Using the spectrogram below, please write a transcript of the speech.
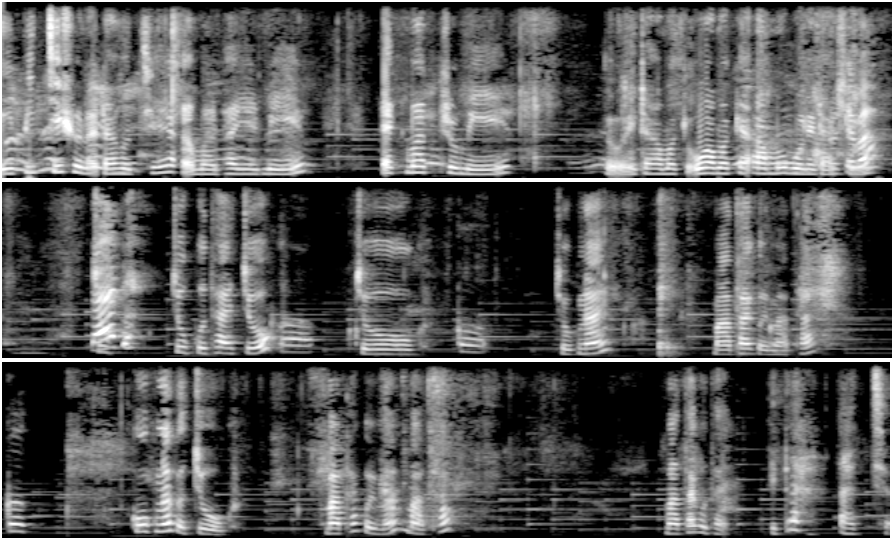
এই পিচ্ছি সোনাটা হচ্ছে আমার ভাইয়ের মেয়ে একমাত্র মেয়ে। তো এটা আমাকে ও আমাকে আম্মু বলে ডাকে। চোখ কোথায়? চোখ? চোখ। চোখ নাই? মাথা কই মাথা? কোক না তো চোখ? মাথা কই মা? মাথা? মাথা কোথায়? এটা? আচ্ছা।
